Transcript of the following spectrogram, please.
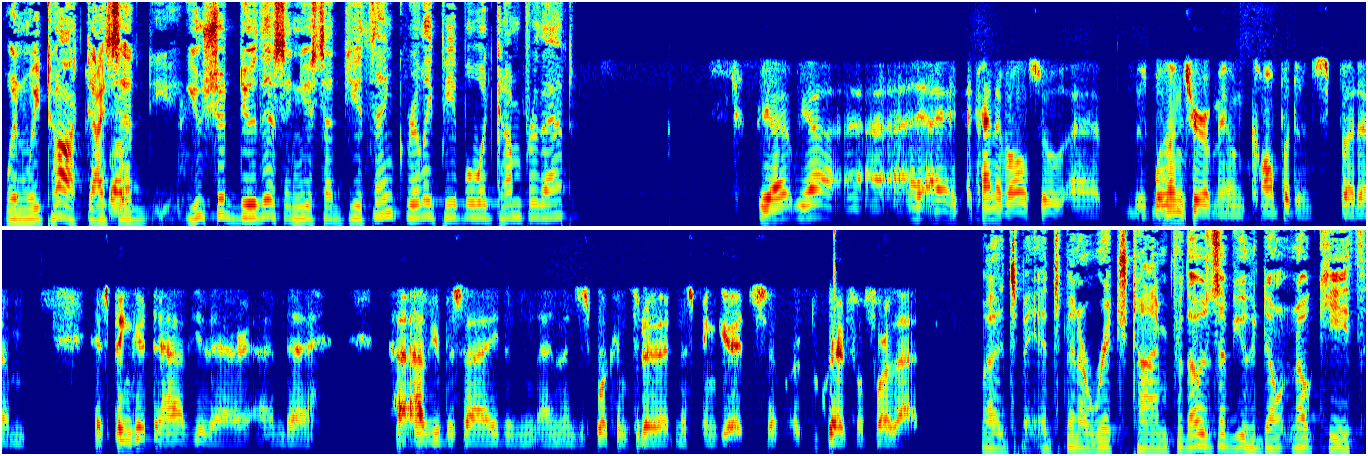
When we talked, I well, said you should do this, and you said, "Do you think really people would come for that?" Yeah, yeah. I, I, I kind of also uh, was unsure of my own competence, but um, it's been good to have you there and uh, have you beside and, and just working through it, and it's been good. So we're grateful for that. Well, it's it's been a rich time. For those of you who don't know Keith,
